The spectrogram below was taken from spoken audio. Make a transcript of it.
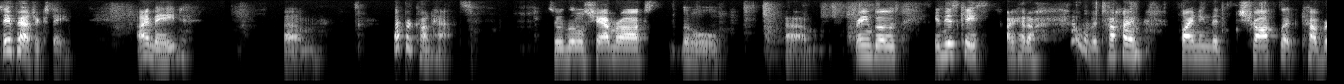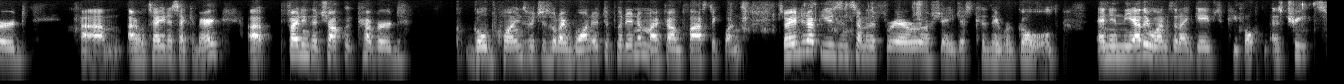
St. Patrick's Day. I made um, leprechaun hats. So little shamrocks, little um, rainbows. In this case, I had a hell of a time finding the chocolate covered. Um, I will tell you in a second, Mary. Uh, finding the chocolate covered gold coins, which is what I wanted to put in them. I found plastic ones. So I ended up using some of the Ferrero Rocher just because they were gold. And in the other ones that I gave to people as treats,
